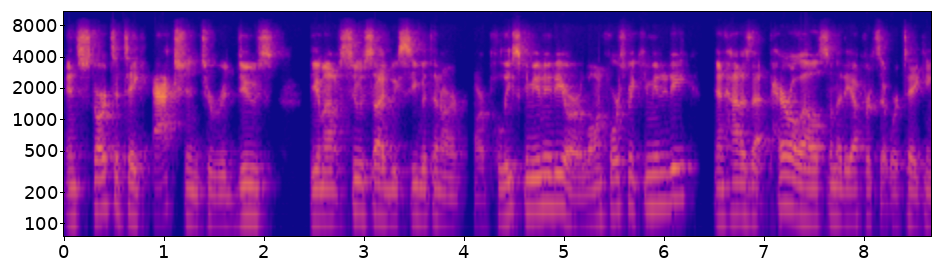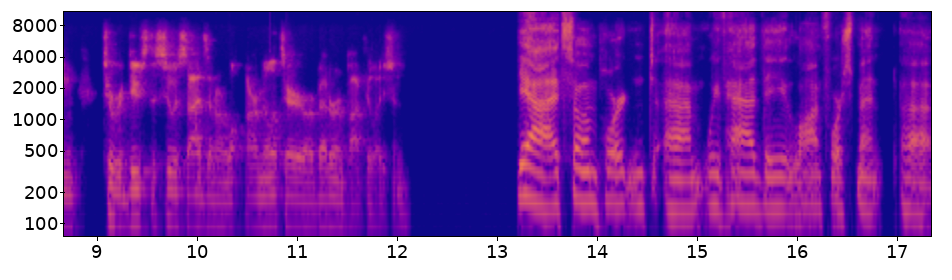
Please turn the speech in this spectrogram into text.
and start to take action to reduce the amount of suicide we see within our, our police community or our law enforcement community and how does that parallel some of the efforts that we're taking to reduce the suicides in our, our military or our veteran population? Yeah it's so important. Um, we've had the law enforcement uh,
